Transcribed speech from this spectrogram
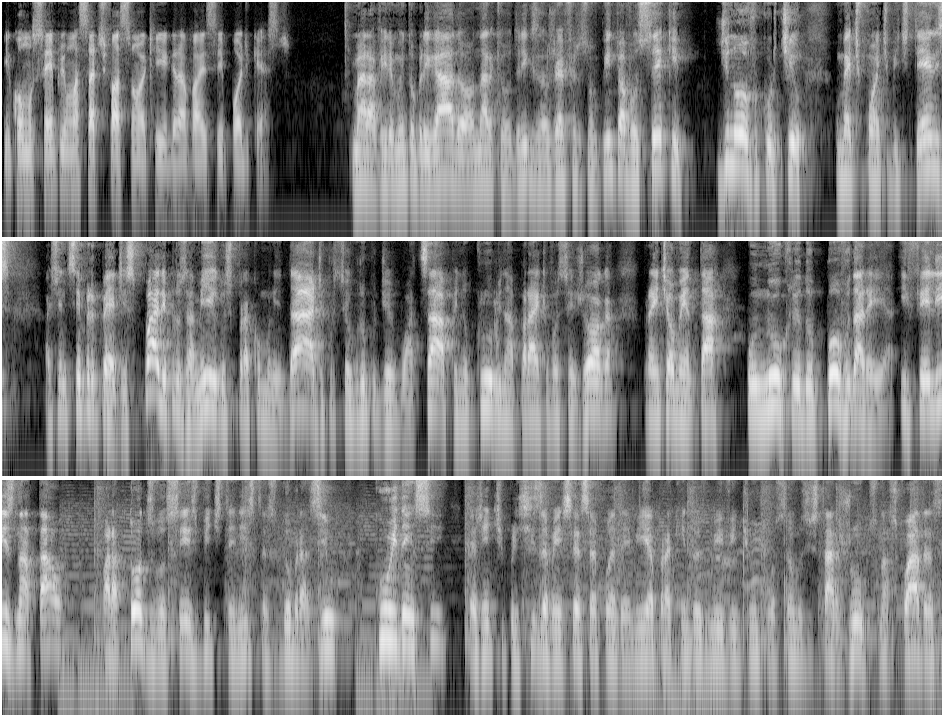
e, como sempre, uma satisfação aqui gravar esse podcast. Maravilha, muito obrigado ao Narque Rodrigues, ao Jefferson Pinto, a você que, de novo, curtiu o Matchpoint Beach Tênis. A gente sempre pede, espalhe para os amigos, para a comunidade, para o seu grupo de WhatsApp, no clube, na praia que você joga, para a gente aumentar o núcleo do povo da areia. E Feliz Natal para todos vocês, beach tenistas do Brasil. Cuidem-se, que a gente precisa vencer essa pandemia para que em 2021 possamos estar juntos nas quadras,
